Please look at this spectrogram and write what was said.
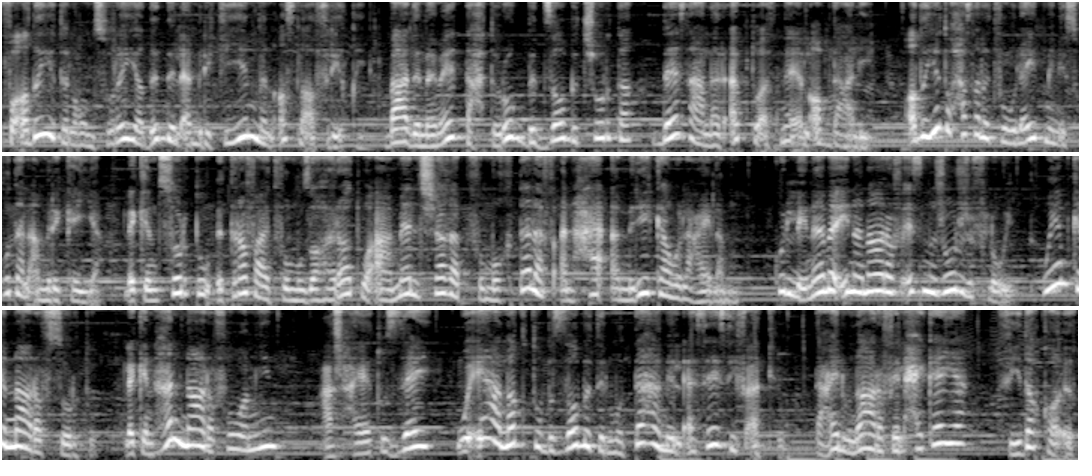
في قضية العنصرية ضد الأمريكيين من أصل أفريقي. بعد ما مات تحت ركبة ضابط شرطة داس على رقبته أثناء القبض عليه. قضيته حصلت في ولاية مينيسوتا الأمريكية لكن صورته اترفعت في مظاهرات وأعمال شغب في مختلف أنحاء أمريكا والعالم. كلنا بقينا نعرف اسم جورج فلويد ويمكن نعرف صورته لكن هل نعرف هو مين؟ عاش حياته إزاي؟ وإيه علاقته بالضابط المتهم الأساسي في قتله؟ تعالوا نعرف الحكاية في دقائق.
